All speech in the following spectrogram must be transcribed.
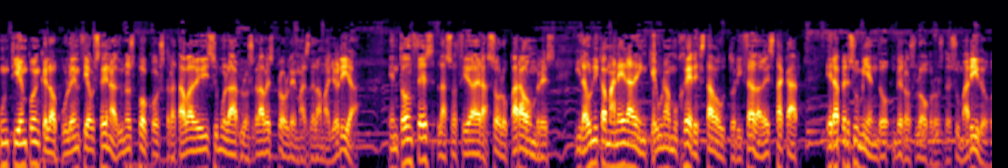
un tiempo en que la opulencia obscena de unos pocos trataba de disimular los graves problemas de la mayoría. Entonces la sociedad era solo para hombres y la única manera en que una mujer estaba autorizada a destacar era presumiendo de los logros de su marido.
